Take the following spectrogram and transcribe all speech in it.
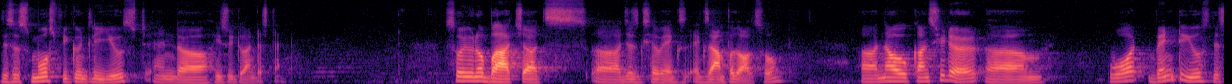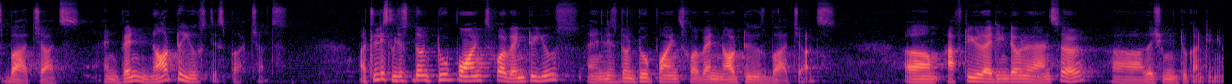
this is most frequently used and uh, easy to understand. So, you know bar charts uh, just give an ex example also. Uh, now consider um, what when to use this bar charts and when not to use this bar charts. At least list down 2 points for when to use and list down 2 points for when not to use bar charts. Um, after you writing down your answer, uh, resume to continue.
